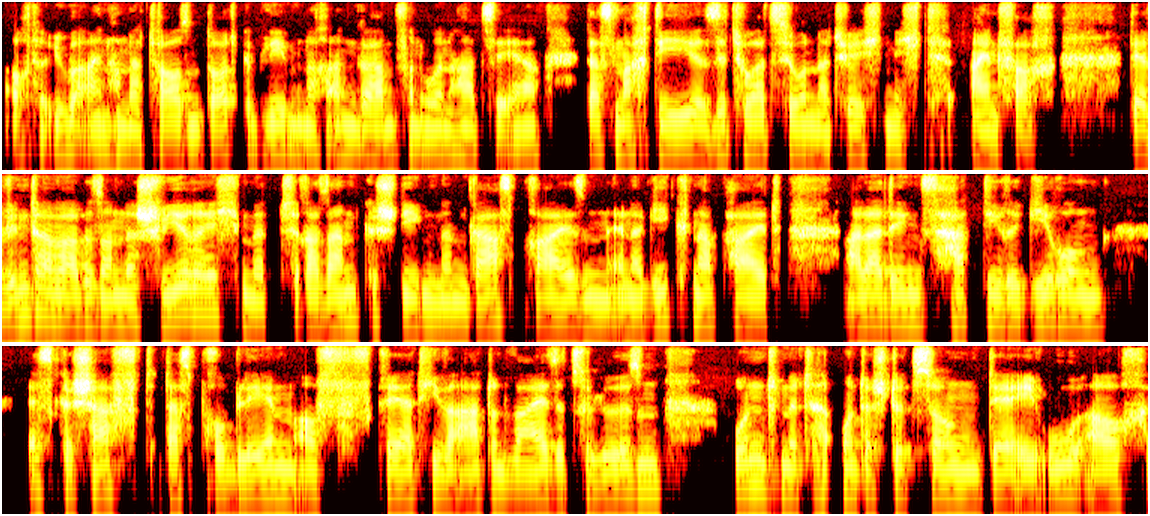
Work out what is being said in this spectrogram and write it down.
auch über 100.000 dort geblieben nach Angaben von UNHCR. Das macht die Situation natürlich nicht einfach. Der Winter war besonders schwierig mit rasant gestiegenen Gaspreisen, Energieknappheit. Allerdings hat die Regierung es geschafft, das Problem auf kreative Art und Weise zu lösen und mit Unterstützung der EU auch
